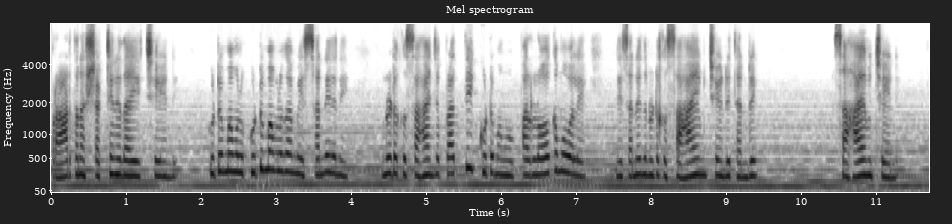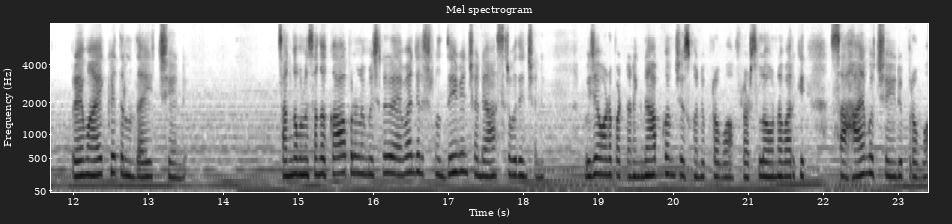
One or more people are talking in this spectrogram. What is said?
ప్రార్థన శక్తిని దయచేయండి. కుటుంబములు కుటుంబములుగా మీ సన్నిధిని ఉండుటకు సహాయం ప్రతి కుటుంబము పరలోకము వలె నీ సన్నిధి ఉండుటకు సహాయం చేయండి తండ్రి. సహాయం చేయండి. ప్రేమ ఐక్యతలను దయచేయండి. సంఘములను సంఘ కాపులను మిషనరీ ఎవాంజలిస్టులను దీవించండి ఆశీర్వదించండి. విజయవాడ పట్టణాన్ని జ్ఞాపకం చేసుకోండి ప్రభా. ఫ్లడ్స్లో ఉన్న వారికి సహాయం చేయండి ప్రభా.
